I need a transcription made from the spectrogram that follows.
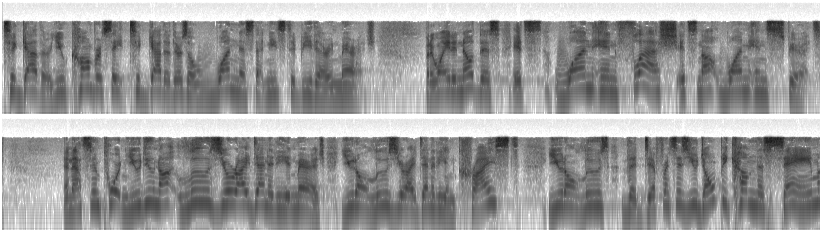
together. You conversate together. There's a oneness that needs to be there in marriage. But I want you to note this it's one in flesh, it's not one in spirit. And that's important. You do not lose your identity in marriage. You don't lose your identity in Christ. You don't lose the differences. You don't become the same,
